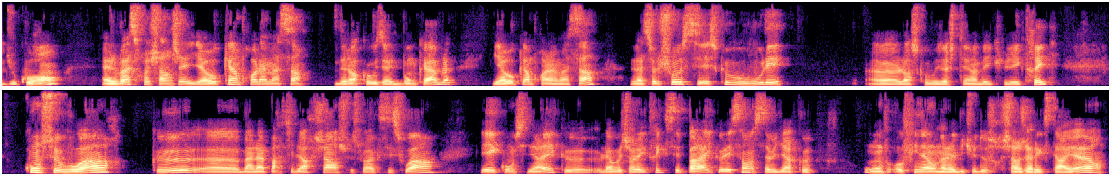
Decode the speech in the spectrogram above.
du courant, elle va se recharger. Il n'y a aucun problème à ça. Dès lors que vous avez le bon câble, il n'y a aucun problème à ça. La seule chose, c'est est-ce que vous voulez euh, lorsque vous achetez un véhicule électrique, concevoir que euh, bah, la partie de la recharge soit accessoire et considérer que la voiture électrique c'est pareil que l'essence. Ça veut dire que au final on a l'habitude de se recharger à l'extérieur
